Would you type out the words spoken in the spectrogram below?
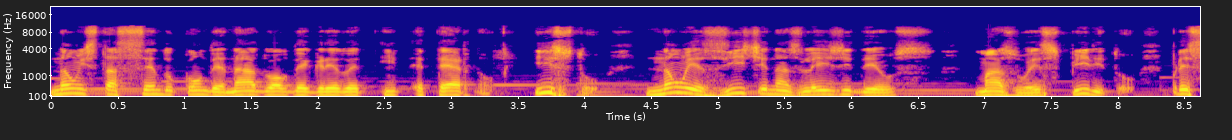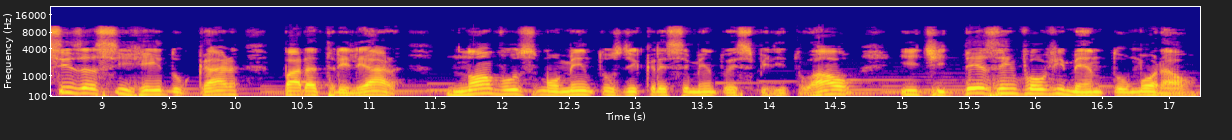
não está sendo condenado ao degredo eterno. Isto não existe nas leis de Deus mas o espírito precisa se reeducar para trilhar novos momentos de crescimento espiritual e de desenvolvimento moral.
